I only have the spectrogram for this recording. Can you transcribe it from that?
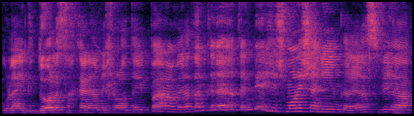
אולי גדול השחקני המכללות אי פעם, ונתן קריירת NBA של שמונה שנים, קריירה סבירה.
